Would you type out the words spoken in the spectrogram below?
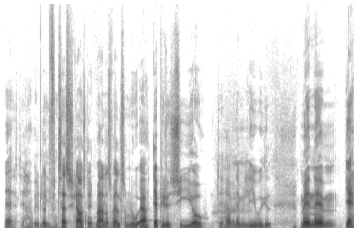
ja det har vi jo Det er et lige. fantastisk afsnit med Anders Wall, som nu er Deputy CEO. Det har vi nemlig lige udgivet. Men øhm, ja,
